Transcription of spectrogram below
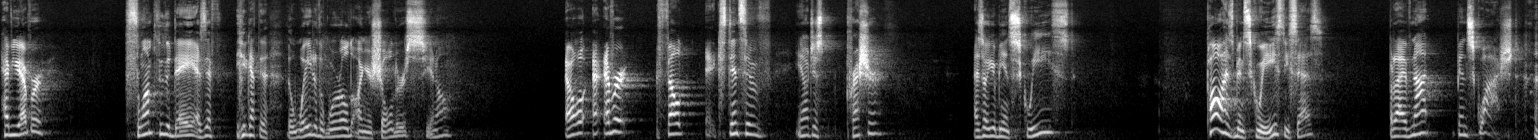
Have you ever slumped through the day as if you got the, the weight of the world on your shoulders, you know? Ever felt extensive, you know, just pressure as though you're being squeezed? Paul has been squeezed, he says, but I have not been squashed.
